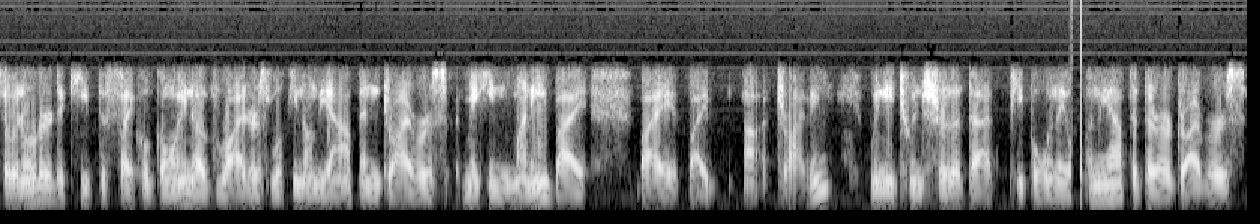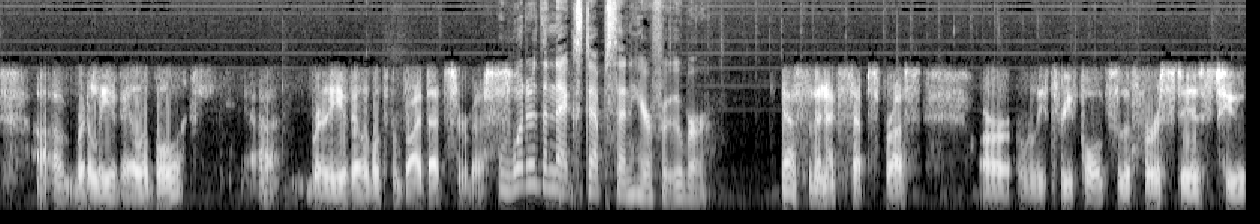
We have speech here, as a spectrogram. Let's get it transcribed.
So in order to keep the cycle going of riders looking on the app and drivers making money by by by uh, driving, we need to ensure that that people when they open the app that there are drivers uh, readily available. Uh, readily available to provide that service. What are the next steps then here for Uber? Yeah, so the next steps for us are really threefold. So the first is to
